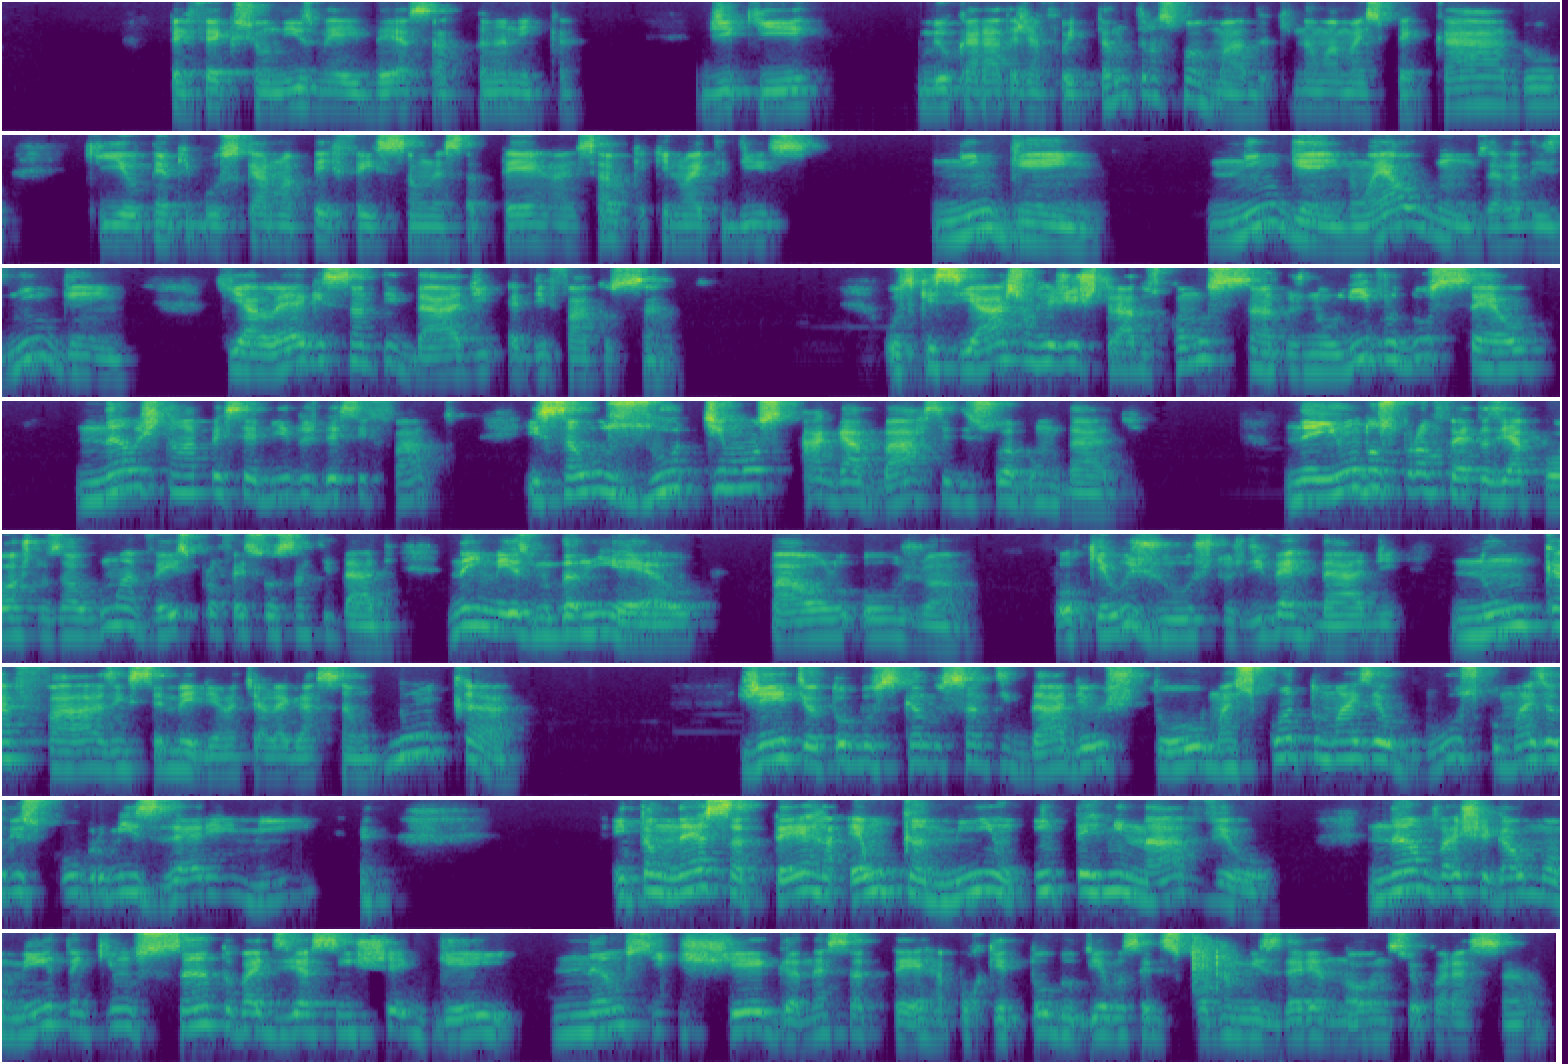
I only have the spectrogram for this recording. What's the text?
Perfeccionismo é a ideia satânica de que o meu caráter já foi tão transformado que não há mais pecado, que eu tenho que buscar uma perfeição nessa terra. E sabe o que que White diz? Ninguém ninguém, não é alguns, ela diz ninguém que alegue santidade é de fato santo. Os que se acham registrados como santos no livro do céu não estão apercebidos desse fato e são os últimos a gabar-se de sua bondade. Nenhum dos profetas e apóstolos alguma vez professou santidade, nem mesmo Daniel, Paulo ou João, porque os justos de verdade nunca fazem semelhante alegação. Nunca. Gente, eu estou buscando santidade, eu estou, mas quanto mais eu busco, mais eu descubro miséria em mim. Então, nessa terra é um caminho interminável. Não vai chegar o momento em que um santo vai dizer assim: cheguei. Não se chega nessa terra, porque todo dia você descobre uma miséria nova no seu coração.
